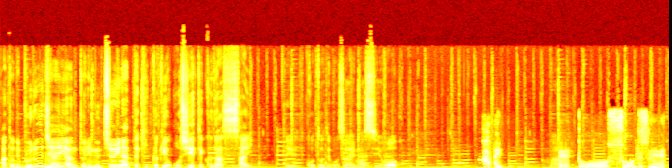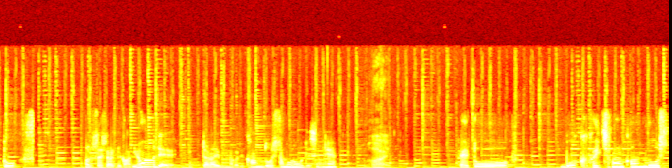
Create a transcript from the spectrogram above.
あとねブルージャイアントに夢中になったきっかけを教えてくださいっていうことでございますよ。はい、はい、えっ、とそうですねえっとまず最初あれか今まで行ったライブの中で感動したものですよね。はい。えっと僕が一番感動し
